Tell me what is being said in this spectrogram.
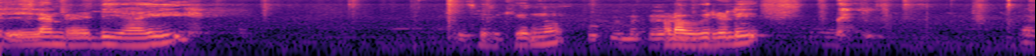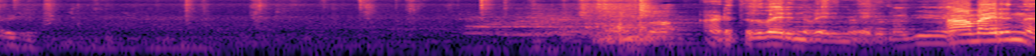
എല്ലാം റെഡിയായി. വെച്ചിരിക്കുന്നു. അവിടെ ഉരുളി. അടുത്തത് വരുന്നു വരുന്നു വരുന്നു. ആ വരുന്നു.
